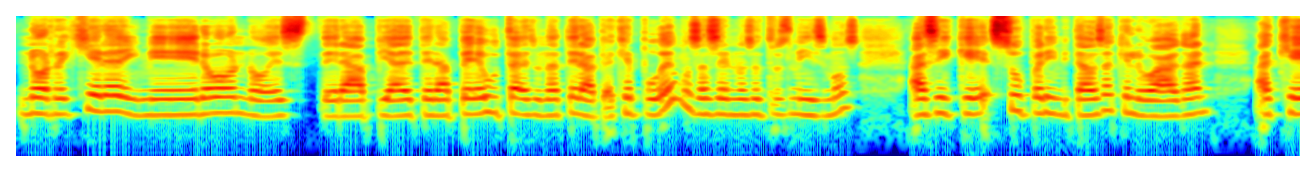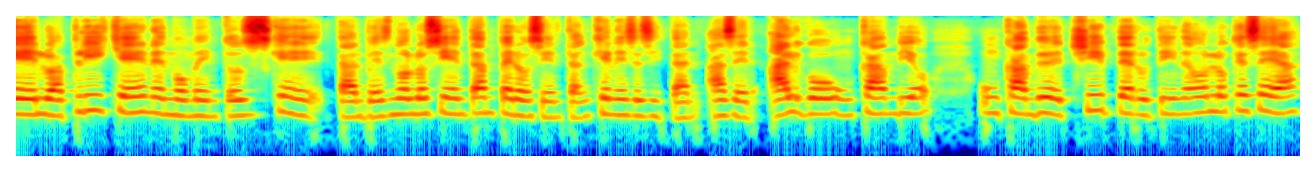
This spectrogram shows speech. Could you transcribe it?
No requiere dinero, no es terapia de terapeuta, es una terapia que podemos hacer nosotros mismos. Así que súper invitados a que lo hagan a que lo apliquen en momentos que tal vez no lo sientan, pero sientan que necesitan hacer algo, un cambio, un cambio de chip, de rutina o lo que sea.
